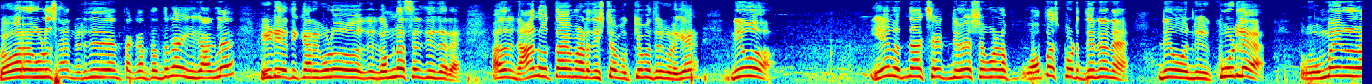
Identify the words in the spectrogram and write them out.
ವ್ಯವಹಾರಗಳು ಸಹ ನಡೆದಿದೆ ಅಂತಕ್ಕಂಥದ್ದನ್ನು ಈಗಾಗಲೇ ಇಡಿ ಅಧಿಕಾರಿಗಳು ಗಮನ ಸೆಳೆದಿದ್ದಾರೆ. ಆದರೆ ನಾನು ಒತ್ತಾಯ ಮಾಡೋದು ಇಷ್ಟೇ ಮುಖ್ಯಮಂತ್ರಿಗಳಿಗೆ, ನೀವು ಏನು ಹದಿನಾಲ್ಕು ಸೈಟ್ ನಿವೇಶನಗಳನ್ನ ವಾಪಸ್ ಕೊಟ್ಟ ದಿನವೇ ನೀವು ನೀವು ಕೂಡಲೇ ಒಂಬೈನೂರ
